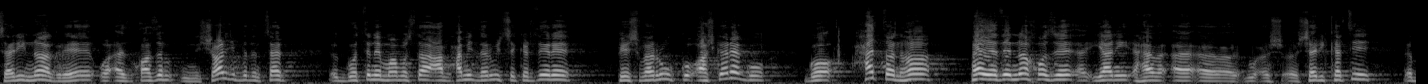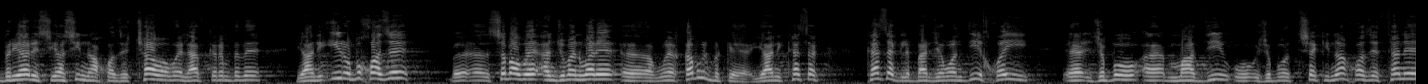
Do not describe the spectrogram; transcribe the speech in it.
سەری ناگرێ و ئەز قازم نیشارجی بدم سەر گوتنێ مامۆستا عبحەمید دەروی سکرتێرێ پێشڤەڕوو و ئاشکرە گو گۆ حتەنها پەیەدێ ناخوازێ ینی شەریکەتی بریاری سیاسی ناخوازێ چاوە وێ هەفکردن ببێ ینی ئیرۆ بخوازێ سبا وێ ئەنجومەن وەرێ قبول بکە ینی کەسێک کەسێک لە بەرجەوەندی خۆی ji e, bo e, madî û ji bo tişekî naxwaze tenê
